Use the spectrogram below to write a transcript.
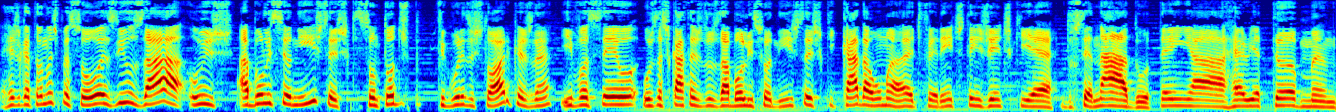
resgatando as pessoas e usar os abolicionistas, que são todos figuras históricas, né? E você usa as cartas dos abolicionistas, que cada uma é diferente. Tem gente que é do Senado, tem a Harriet Tubman,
